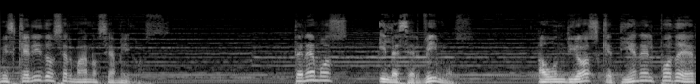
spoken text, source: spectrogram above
Mis queridos hermanos y amigos, tenemos y le servimos a un Dios que tiene el poder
